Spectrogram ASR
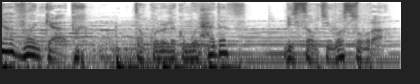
كاف 24 تنقل لكم الحدث بالصوت والصورة.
